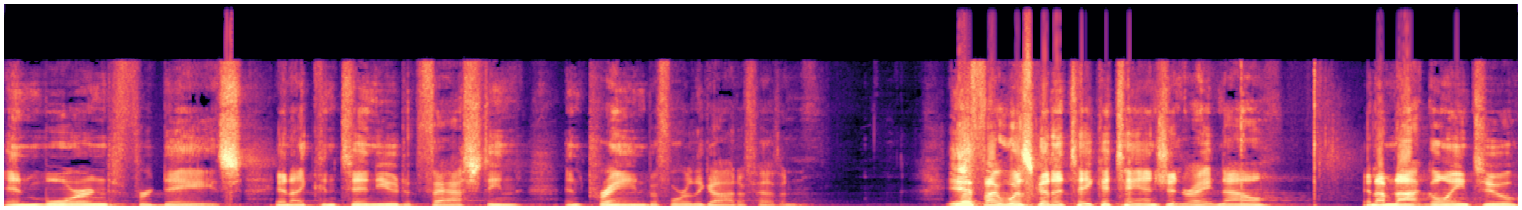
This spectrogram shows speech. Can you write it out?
and mourned for days. And I continued fasting and praying before the God of heaven. If I was going to take a tangent right now, and I'm not going to,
